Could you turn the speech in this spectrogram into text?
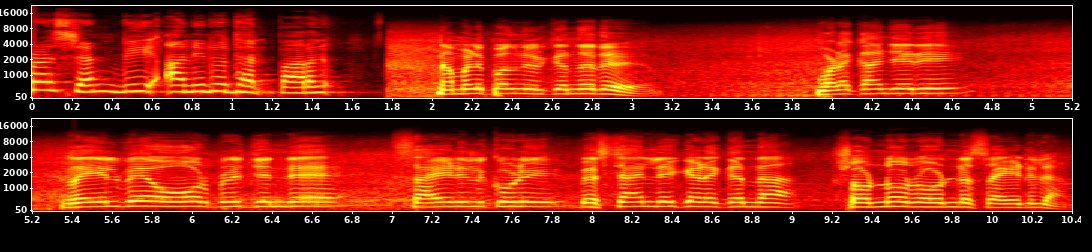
പ്രസിഡന്റ് വി അനിരുദ്ധൻ പറഞ്ഞു. നമ്മളിപ്പോൾ നിൽക്കുന്നത് വടക്കാഞ്ചേരി റെയിൽവേ ഓവർബ്രിഡ്ജിന്റെ സൈഡിൽ കൂടി ബസ് സ്റ്റാൻഡിലേക്ക് കിടക്കുന്ന ഷൊർണൂർ റോഡിന്റെ സൈഡിലാണ്.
